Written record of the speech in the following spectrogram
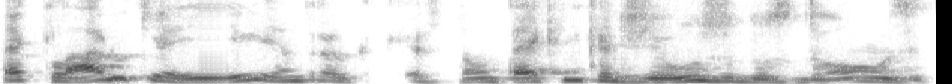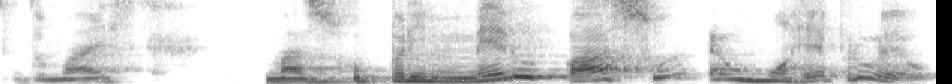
É claro que aí entra a questão técnica de uso dos dons e tudo mais, mas o primeiro passo é o morrer para o eu.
